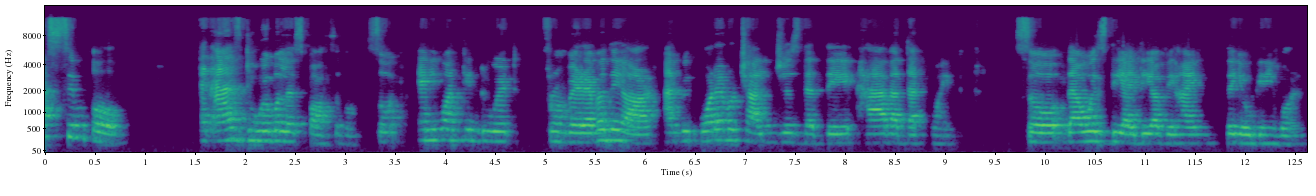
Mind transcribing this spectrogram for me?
as simple and as doable as possible. So anyone can do it from wherever they are and with whatever challenges that they have at that point. So that was the idea behind the Yogini world.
